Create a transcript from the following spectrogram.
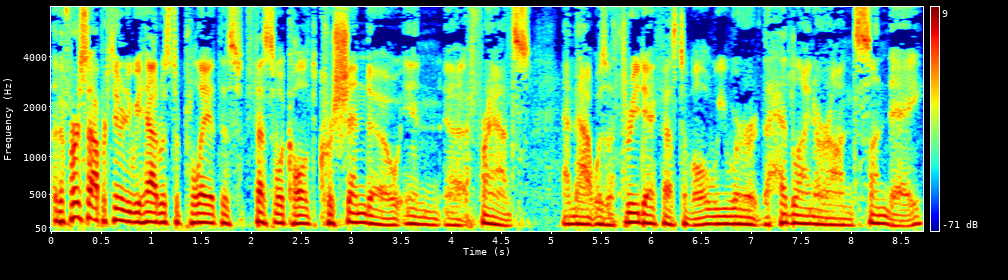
The first opportunity we had was to play at this festival called Crescendo in uh, France. And that was a three day festival. We were the headliner on Sunday,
